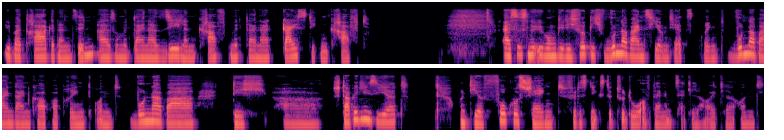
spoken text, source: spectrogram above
übertragenen Sinn, also mit deiner Seelenkraft, mit deiner geistigen Kraft. Es ist eine Übung, die dich wirklich wunderbar ins Hier und Jetzt bringt, wunderbar in deinen Körper bringt und wunderbar dich äh, stabilisiert, und dir Fokus schenkt für das nächste To-Do auf deinem Zettel heute. Und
